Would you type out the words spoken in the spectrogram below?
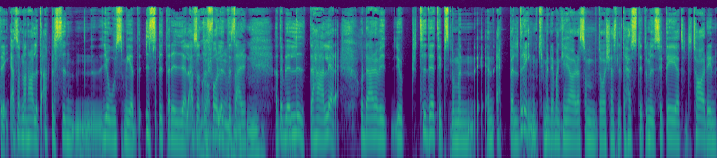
drink. Alltså att man har lite apelsinjuice med isbitar i. Eller, alltså att du får det- lite så här, att det blir lite härligare. Och där har vi gjort tidigare tips om en, en äppeldrink. Men det man kan göra som då känns lite höstigt och mysigt det är att du tar din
